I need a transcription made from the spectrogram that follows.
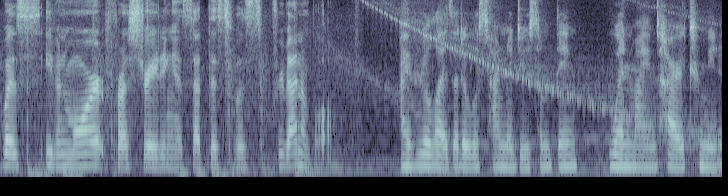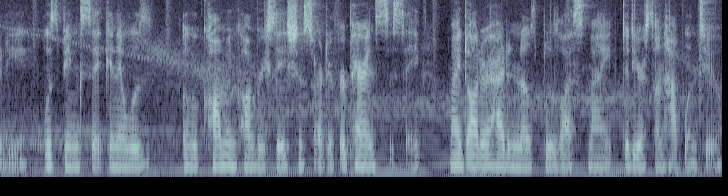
what's even more frustrating is that this was preventable. I realized that it was time to do something when my entire community was being sick and it was a common conversation starter for parents to say, my daughter had a nosebleed last night, did your son have one too?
